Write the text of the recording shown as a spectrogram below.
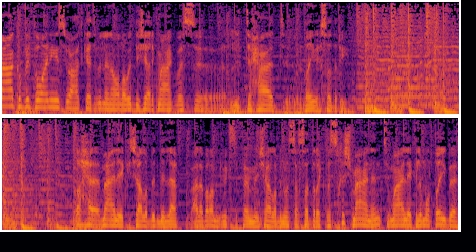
معاكم في الفوانيس واحد كاتب لنا والله ودي اشارك معك بس آه، الاتحاد ضيق صدري. راح ما عليك إن شاء الله بإذن الله على برامج Mix FM إن شاء الله بنوسع صدرك بس خش معنا أنت وما عليك الأمور طيبة.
